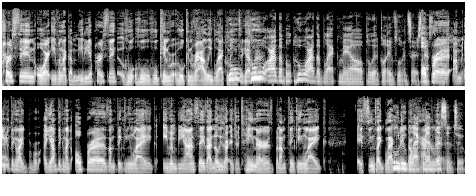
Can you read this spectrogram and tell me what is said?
person or even like a media person who who who can who can rally black who, men together. Who are the who are the black male political influencers? Oprah. Question, I'm right? even thinking like yeah, I'm thinking like Oprah's. I'm thinking like even Beyonce's. I know these are entertainers, but I'm thinking like it seems like black men. who men do black men that. listen to?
